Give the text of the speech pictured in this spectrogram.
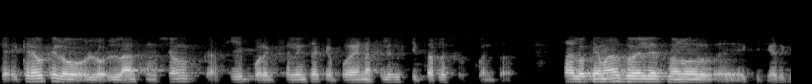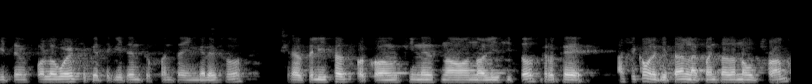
Que- creo que lo, lo- la función así por excelencia que pueden hacerles es quitarles sus cuentas. O sea, lo que más duele son los eh, que que te quiten followers y que te quiten tu fuente de ingreso. Si la utilizas con fines no, no lícitos, creo que así como le quitaron la cuenta a Donald Trump,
